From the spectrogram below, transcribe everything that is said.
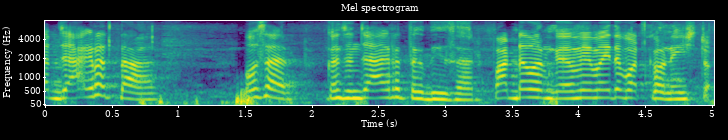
సార్ జాగ్రత్త. ఓ సార్ కొంచెం జాగ్రత్తగా దిగు సార్. పడ్డవనుక మేమైతే పట్టుకోండి ఇష్టం.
